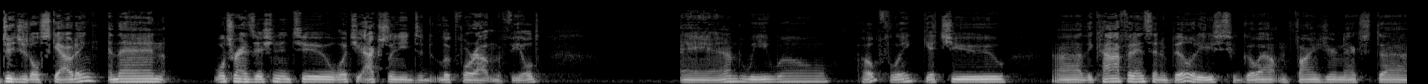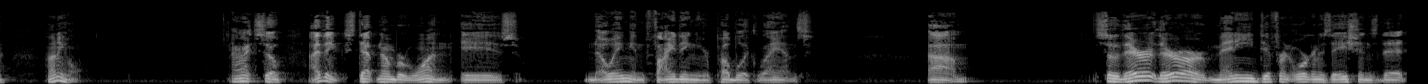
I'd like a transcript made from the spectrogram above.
digital scouting, and then we'll transition into what you actually need to look for out in the field, and we will hopefully get you uh, the confidence and abilities to go out and find your next uh, honey hole. All right, so I think step number one is knowing and finding your public lands. Um, so there there are many different organizations that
